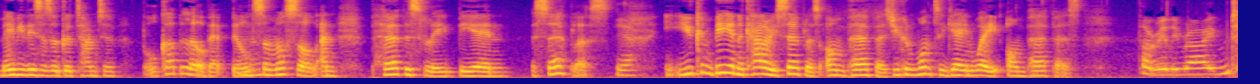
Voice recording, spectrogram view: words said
maybe this is a good time to bulk up a little bit, build mm-hmm. some muscle and purposefully be in a surplus. yeah You can be in a calorie surplus on purpose. You can want to gain weight on purpose. that really rhymed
